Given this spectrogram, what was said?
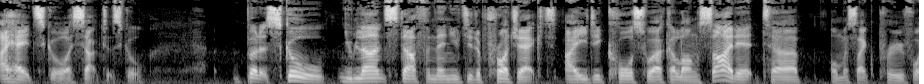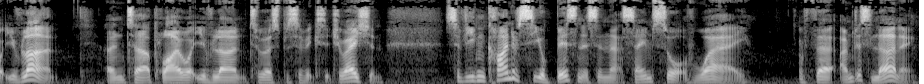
I hate school, I sucked at school. But at school, you learned stuff and then you did a project, i.e., did coursework alongside it to almost like prove what you've learned and to apply what you've learned to a specific situation. So if you can kind of see your business in that same sort of way, of that I'm just learning,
